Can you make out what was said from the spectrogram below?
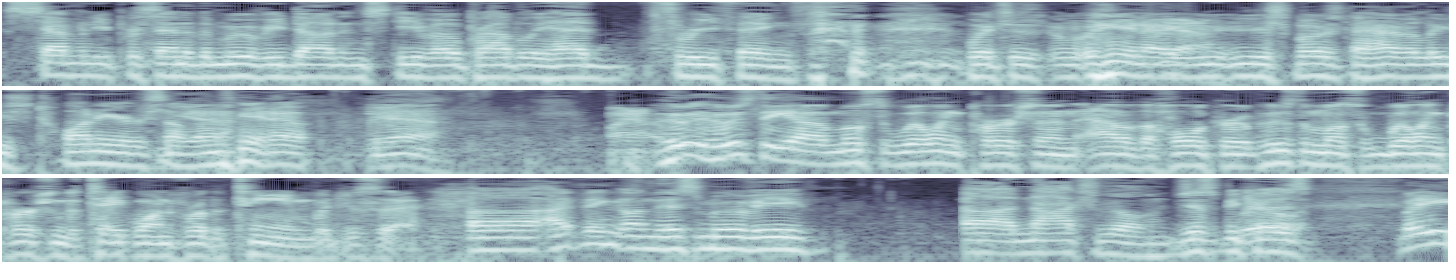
seventy percent of the movie done, and Steve-O probably had three things, which is you know Yeah. you, you're supposed to have at least twenty or something. Yeah. You know, Yeah. Wow. Who, who's the uh, most willing person out of the whole group? Who's the most willing person to take one for the team? Would you say? uh, I think on this movie, uh, Knoxville, just because. But he,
